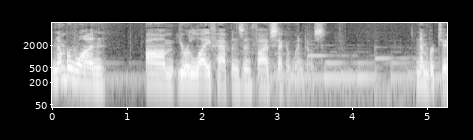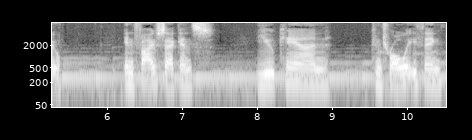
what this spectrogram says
Number one, um, your life happens in five second windows. Number two, in five seconds, you can control what you think,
